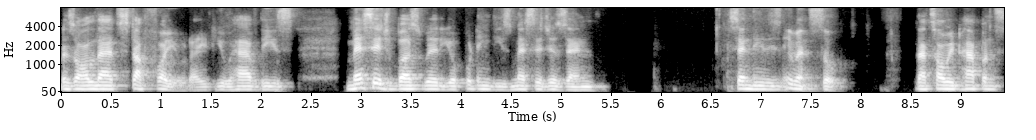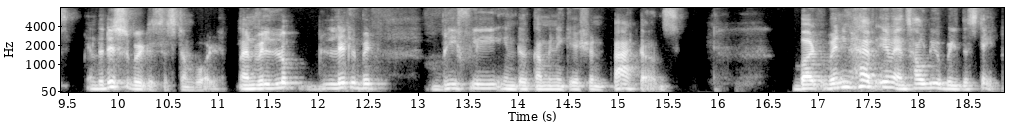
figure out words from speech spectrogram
does all that stuff for you, right? You have these message bus where you're putting these messages and sending these events. So that's how it happens in the distributed system world. And we'll look a little bit briefly into communication patterns. But when you have events, how do you build the state?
